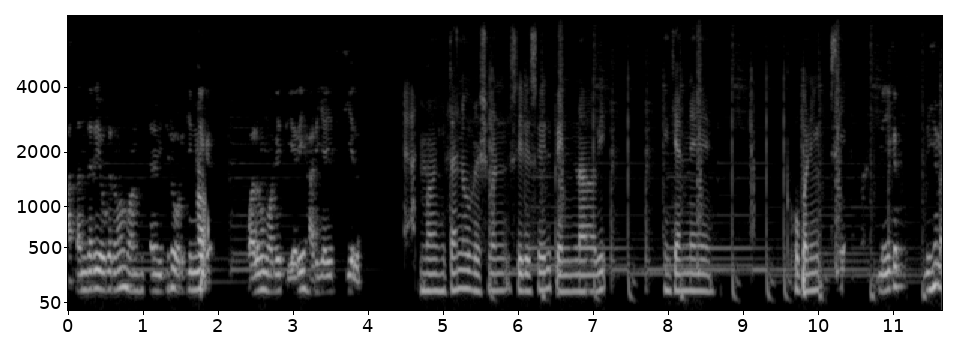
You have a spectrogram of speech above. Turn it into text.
කතන්දර යෝකතම මංහිතන විදිර ඔරිජින්න එක. වලුම් වගේ තියරි හරියයි කියලා. මං හිතන්න ප්‍රශ්මන් සිරිසේද පෙන්නාවි. ඉගැන්නේ ඕපනින් මේක මෙහෙම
